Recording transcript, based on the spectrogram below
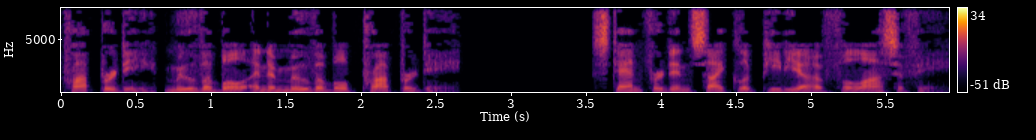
Property Movable and Immovable Property. Stanford Encyclopedia of Philosophy.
